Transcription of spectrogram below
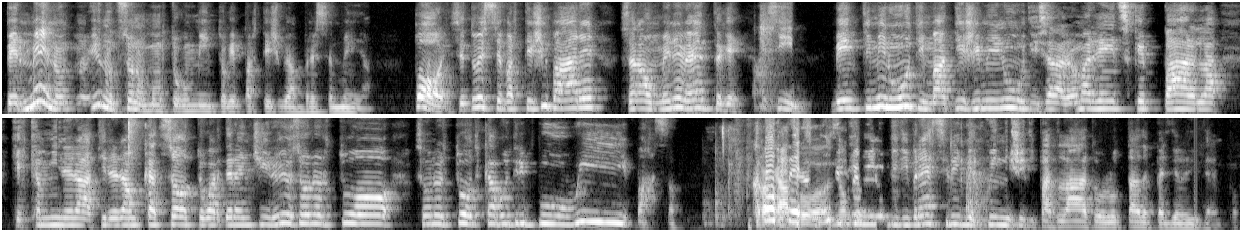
Per me non, io non sono molto convinto che partecipi a WrestleMania. Poi, se dovesse partecipare, sarà un main event che sì, 20 minuti, ma 10 minuti sarà Roman Reigns che parla, che camminerà, tirerà un cazzotto, guarderà in giro. Io sono il tuo sono il tuo capo tribù, wii, basta. Però capo, 5 non... minuti di wrestling e 15 di parlato, lottato e perdita di tempo.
